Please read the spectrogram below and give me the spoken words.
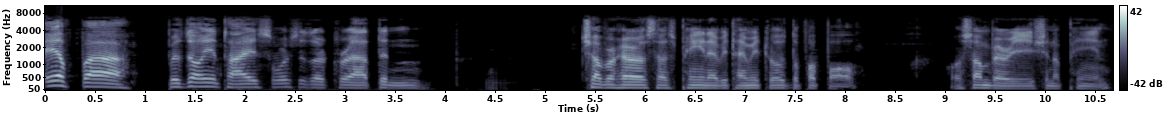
if uh, Brazilian ties sources are correct and Trevor Harris has pain every time he throws the football, or some variation of pain,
